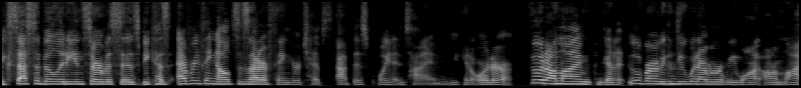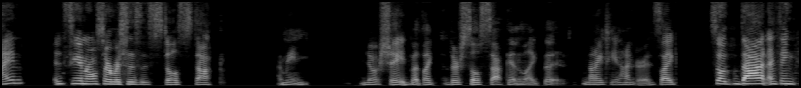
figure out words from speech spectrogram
accessibility and services because everything else is at our fingertips at this point in time. We can order food online, we can get an Uber, we can do whatever we want online. And funeral services is still stuck. I mean, no shade, but like they're still stuck in like the 1900s. Like, so that I think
